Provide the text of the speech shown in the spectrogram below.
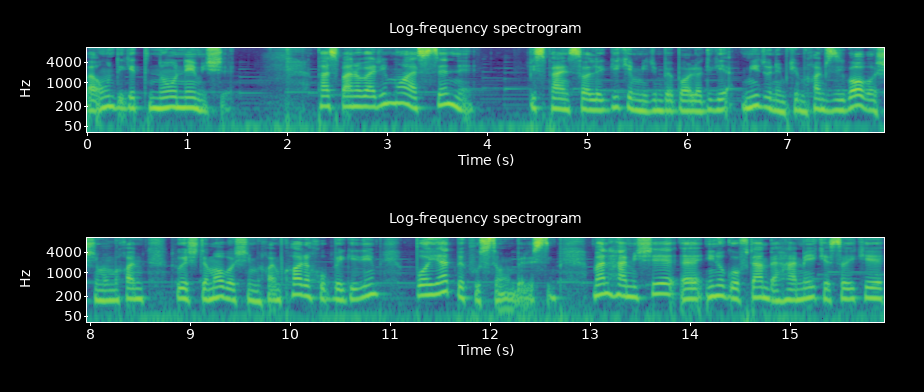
و اون دیگه نو نمیشه. پس بنابراین ما از سن 25 سالگی که میریم به بالا دیگه می‌دونیم که می‌خوایم زیبا باشیم و می‌خوایم تو اجتماع باشیم می‌خوایم کار خوب بگیریم باید به پوستمون برسیم. من همیشه اینو گفتم به همه کسایی که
